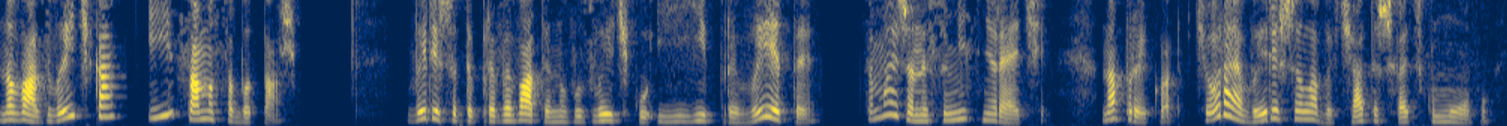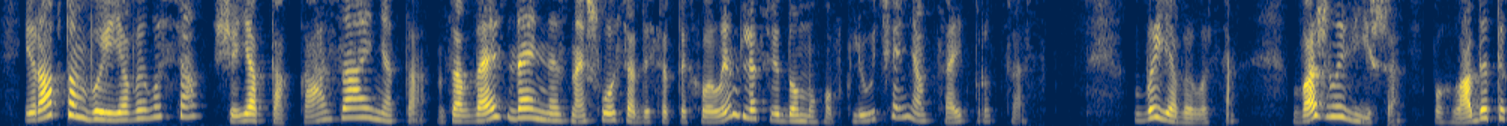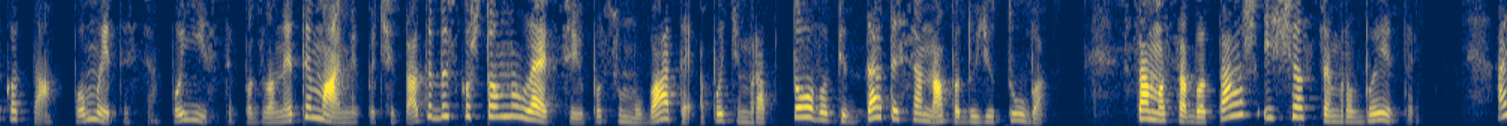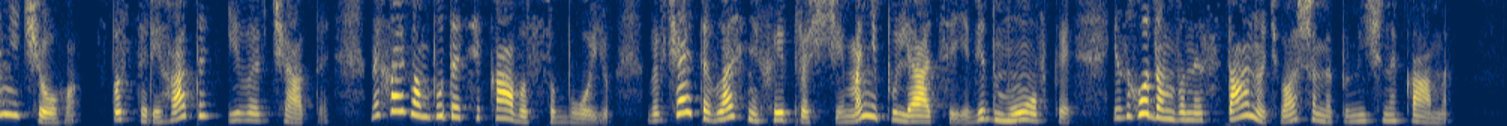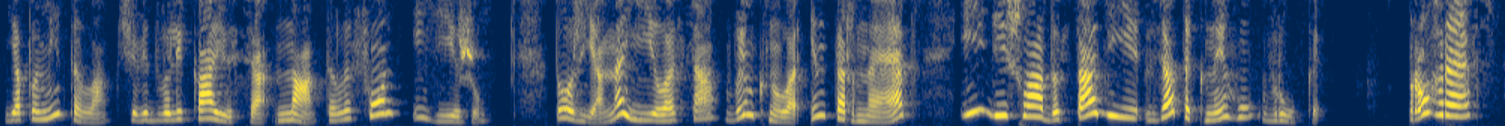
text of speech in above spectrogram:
нова звичка і самосаботаж. Вирішити прививати нову звичку і її привити це майже несумісні речі. Наприклад, вчора я вирішила вивчати шведську мову, і раптом виявилося, що я така зайнята, за весь день не знайшлося 10 хвилин для свідомого включення в цей процес. Виявилося, важливіше погладити кота, помитися, поїсти, подзвонити мамі, почитати безкоштовну лекцію, посумувати, а потім раптово піддатися нападу Ютуба. Самосаботаж і що з цим робити? А нічого, спостерігати і вивчати. Нехай вам буде цікаво з собою. Вивчайте власні хитрощі, маніпуляції, відмовки, і згодом вони стануть вашими помічниками. Я помітила, що відволікаюся на телефон і їжу. Тож я наїлася, вимкнула інтернет і дійшла до стадії взяти книгу в руки. Прогрес!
